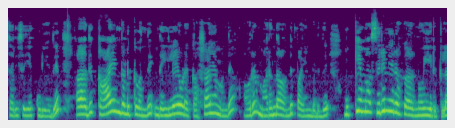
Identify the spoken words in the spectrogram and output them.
சரி செய்யக்கூடியது. அதாவது காயங்களுக்கு வந்து இந்த இலையோட கஷாயம் வந்து ஒரு மருந்தாக வந்து பயன்படுது. முக்கியமாக சிறுநீரக நோய் இருக்குல்ல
